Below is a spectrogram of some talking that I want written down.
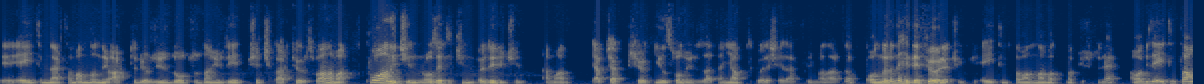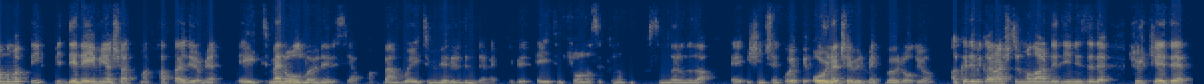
E, eğitimler tamamlanıyor, arttırıyoruz. %30'dan %70'e çıkartıyoruz falan ama puan için, rozet için, ödül için ama yapacak bir şey yok. Yıl sonuydu zaten yaptık öyle şeyler firmalarda. Onların da hedefi öyle çünkü eğitim tamamlamak üstüne. Ama bize eğitim tamamlamak değil bir deneyimi yaşatmak. Hatta diyorum ya eğitmen olma önerisi yapmak. Ben bu eğitimi verirdim demek gibi. Eğitim sonrası kısımlarını da e, işin içine koyup bir oyuna çevirmek böyle oluyor. Akademik araştırmalar dediğinizde de Türkiye'de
